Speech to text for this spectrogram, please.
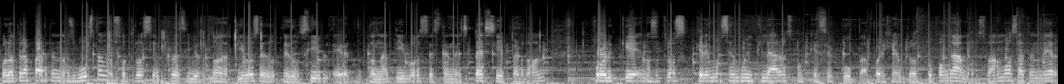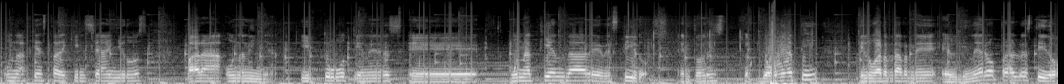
Por otra parte, nos gusta a nosotros siempre recibir donativos deducibles, eh, donativos este, en especie, perdón, porque nosotros queremos ser muy claros con qué se ocupa. Por ejemplo, supongamos, vamos a tener una fiesta de 15 años para una niña y tú tienes eh, una tienda de vestidos. Entonces yo voy a ti y en lugar de darme el dinero para el vestido,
